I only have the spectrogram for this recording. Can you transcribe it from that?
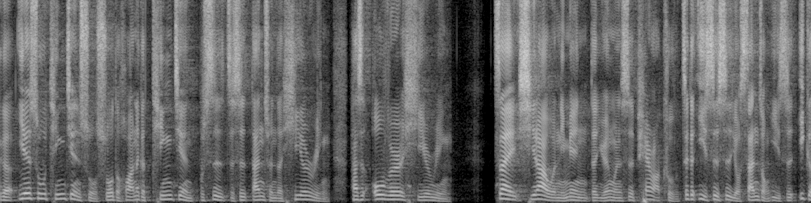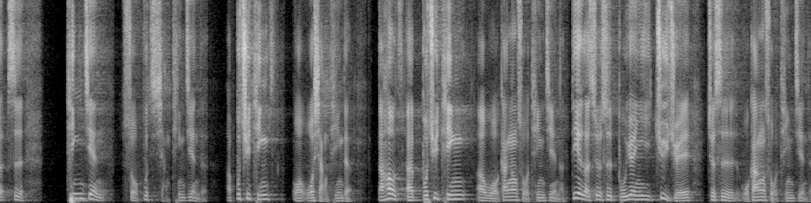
那个耶稣听见所说的话，那个听见不是只是单纯的 hearing，它是 overhearing。在希腊文里面的原文是 paraku，这个意思是有三种意思：一个是听见所不想听见的，啊，不去听我我想听的；然后呃，不去听呃我刚刚所听见的。第二个就是不愿意拒绝，就是我刚刚所听见的。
